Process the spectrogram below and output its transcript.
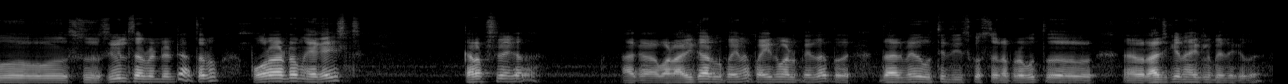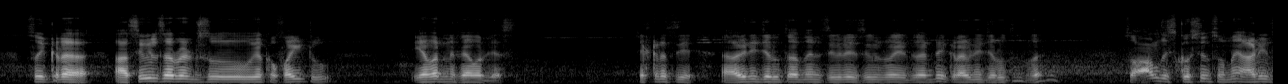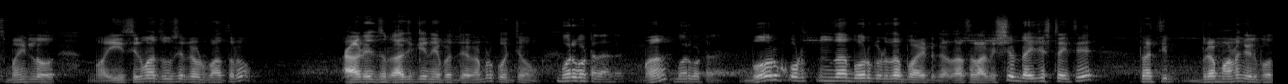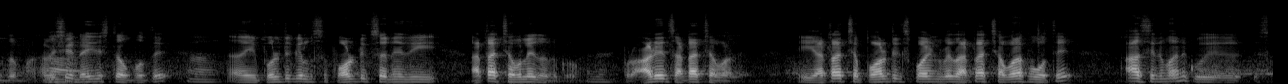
సి- సివిల్ సర్వెంట్ అంటే అతను పోరాటం ఎగైన్స్ట్ కరప్షనే కదా. ఆ వాళ్ళ అధికారుల పైన పైన వాళ్ళ మీద దాని మీద ఒత్తిడి తీసుకొస్తున్న ప్రభుత్వ రాజకీయ నాయకుల మీదే కదా. సో ఇక్కడ ఆ సివిల్ సర్వెంట్స్ యొక్క ఫైటు ఎవరిని ఫేవర్ చేస్తుంది? ఎక్కడ అవినీతి జరుగుతుందని సివిల్ సివిల్ రైట్స్ అంటే ఇక్కడ అవినీతి జరుగుతుందా? సో ఆల్ దిస్ క్వశ్చన్స్ ఉన్నాయి. ఆడియన్స్ మైండ్లో ఈ సినిమా చూసేటప్పుడు మాత్రం ఆడియన్స్ రాజకీయ నేపథ్యం అన్నప్పుడు కొంచెం బోర్ కొట్టదా? బోర్ కొట్టదా? బోర్ కొడుతుందా బోర్ కొడుతుందా పాయింట్ కాదు. అసలు ఆ విషయం డైజెస్ట్ అయితే ప్రతి బ్రహ్మాండంగా వెళ్ళిపోద్దమ్మా ఆ విషయం డైజెస్ట్ అవ్వకపోతే ఈ పొలిటికల్స్ పాలిటిక్స్ అనేది అటాచ్ అవ్వలేదు అనుకో. ఇప్పుడు ఆడియన్స్ అటాచ్ అవ్వాలి. ఈ అటాచ్ పాలిటిక్స్ పాయింట్ మీద అటాచ్ అవ్వకపోతే ఆ సినిమాని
